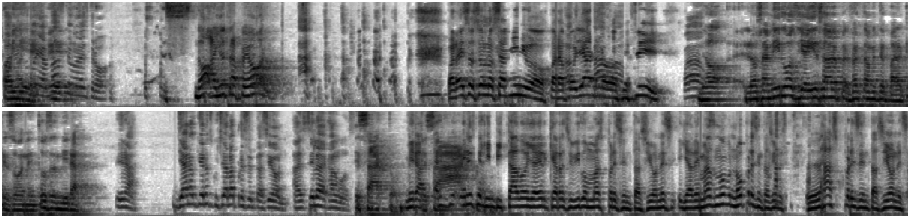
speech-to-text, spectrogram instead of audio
¿Para Oye, me llamaste, eh, maestro? No, hay otra peor. Para eso son los amigos, para apoyarnos, sí. Wow. No, los amigos y ahí sabe perfectamente para qué son. Entonces, mira. Mira, ya no quiero escuchar la presentación. Así la dejamos. Exacto. Mira, exacto. eres el invitado, Jair, que ha recibido más presentaciones y además no, no presentaciones, las presentaciones.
